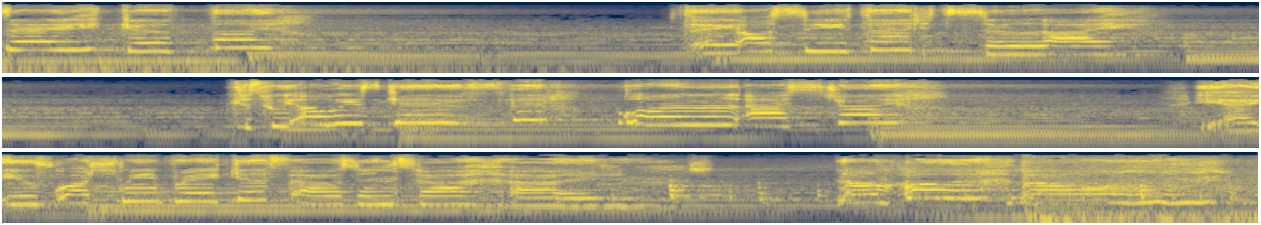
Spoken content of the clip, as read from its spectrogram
say goodbye They all see that it's a lie Cause we always give it one last try. Yeah, you've watched me break a thousand times. Now I'm all alone.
